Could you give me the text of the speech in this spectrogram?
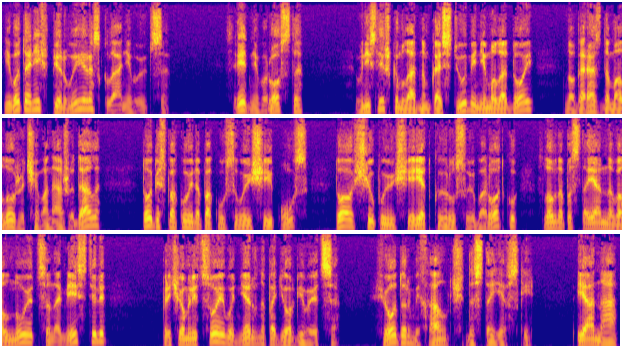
И вот они впервые раскланиваются. Среднего роста, в не слишком ладном костюме, не молодой, но гораздо моложе, чем она ожидала, то беспокойно покусывающий ус, то ощупывающий редкую русую бородку, словно постоянно волнуется, на месте ли, причем лицо его нервно подергивается — Федор Михайлович Достоевский. И она,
